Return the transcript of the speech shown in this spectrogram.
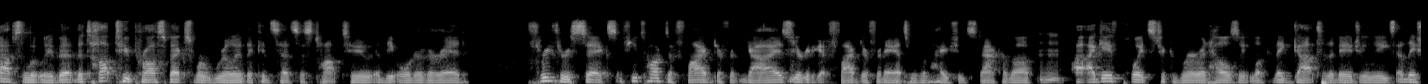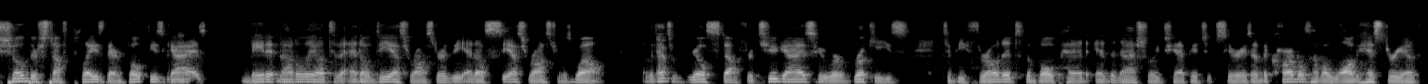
Absolutely. The, the top two prospects were really the consensus top two in the order they're in three through six, if you talk to five different guys, you're going to get five different answers on how you should stack them up. Mm-hmm. Uh, I gave points to Cabrera and Helsley. Look, they got to the major leagues and they showed their stuff plays there. Both these mm-hmm. guys mm-hmm. Made it not only onto the NLDS roster, the NLCS roster as well. I mean, that's real stuff for two guys who were rookies to be thrown into the bullpen in the National League Championship Series. And the Cardinals have a long history of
